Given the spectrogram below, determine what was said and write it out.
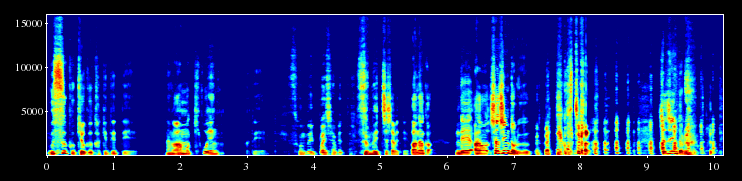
薄く曲かけてて、なんかあんま聞こえんくて、そんないっぱい喋ったすめっちゃ喋って。あ、なんか、で、あの、写真撮る？とか言って、こっちから。写真撮る？とか言って。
